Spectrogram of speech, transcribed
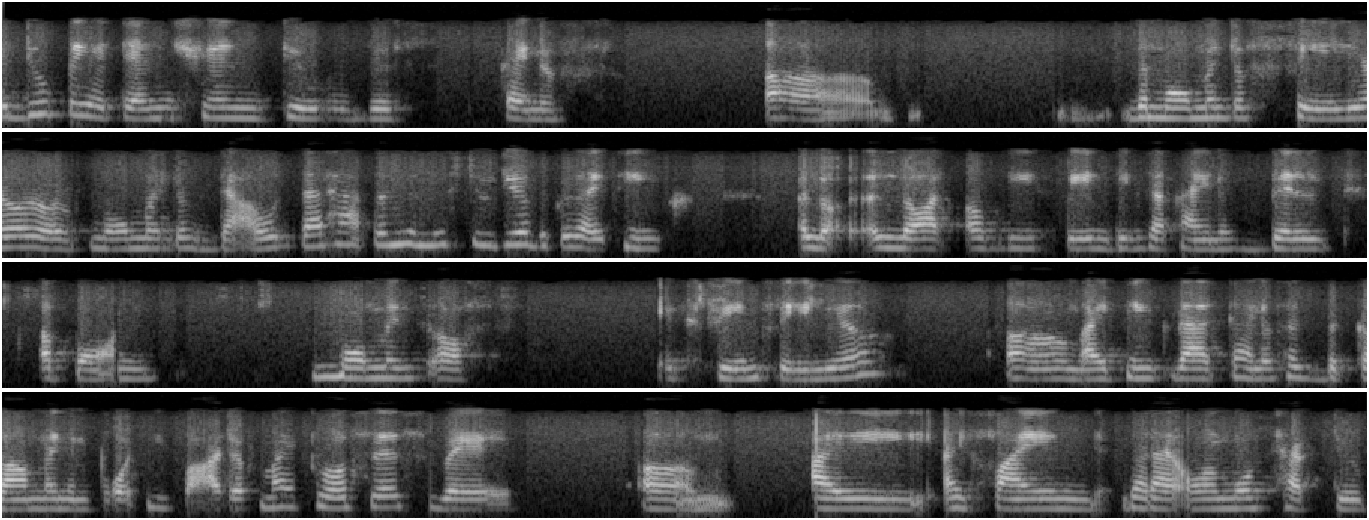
I do pay attention to this kind of uh, the moment of failure or moment of doubt that happens in the studio because I think a lot a lot of these paintings are kind of built upon moments of extreme failure um, I think that kind of has become an important part of my process where um, I I find that I almost have to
